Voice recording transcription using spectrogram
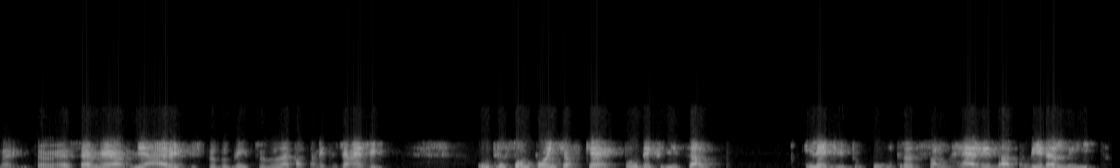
Né? Então, essa é a minha, minha área de estudo dentro do departamento de emergência. Ultrassom point of care, por definição, ele é dito ultrassom realizado beira-leito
